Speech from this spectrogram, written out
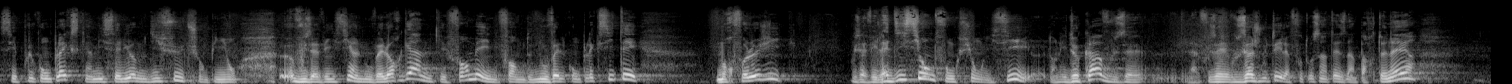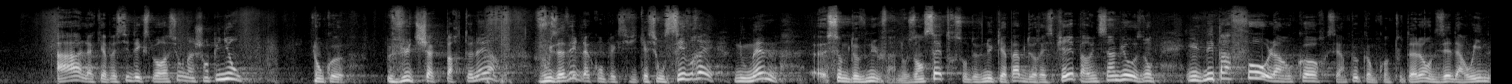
c'est plus complexe qu'un mycélium diffus de champignons. Euh, vous avez ici un nouvel organe qui est formé, une forme de nouvelle complexité morphologique. Vous avez l'addition de fonctions. Ici, dans les deux cas, vous, vous ajoutez la photosynthèse d'un partenaire à la capacité d'exploration d'un champignon. Donc, euh, vu de chaque partenaire, vous avez de la complexification. C'est vrai, nous-mêmes euh, sommes devenus, enfin nos ancêtres sont devenus capables de respirer par une symbiose. Donc il n'est pas faux là encore, c'est un peu comme quand tout à l'heure on disait Darwin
